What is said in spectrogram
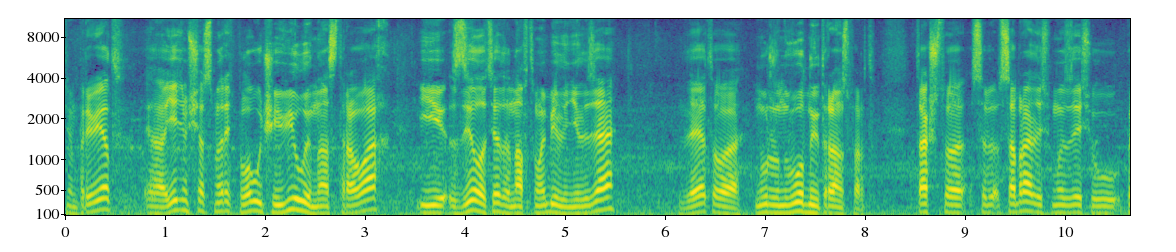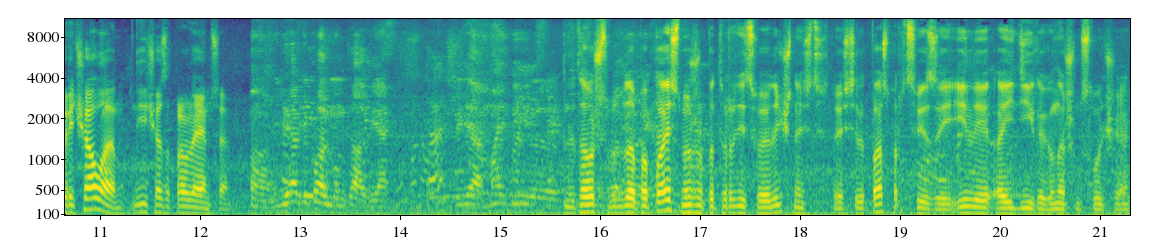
Всем привет! Э, едем сейчас смотреть плавучие виллы на островах. И сделать это на автомобиле нельзя. Для этого нужен водный транспорт. Так что собрались мы здесь у причала и сейчас отправляемся. Для того, чтобы туда попасть, нужно подтвердить свою личность, то есть или паспорт с визой, или ID, как в нашем случае.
